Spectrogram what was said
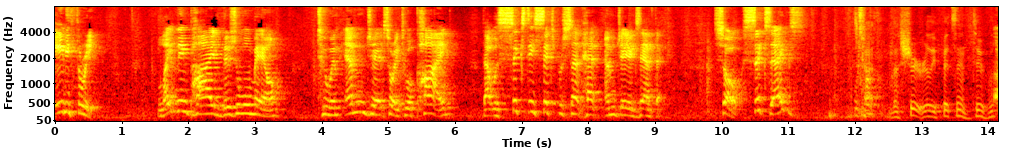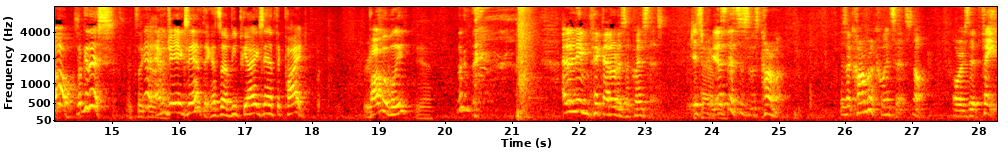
83. Lightning Pied visual male to an MJ, sorry, to a pied that was 66% het MJ axanthic. So, six eggs. Which one? The shirt really fits in too. Oh, look at this. It's like yeah, a- MJ axanthic. That's a VPI axanthic pied. Probably. Yeah. Look at I didn't even pick that out as a coincidence. It's, it's, this it's karma. Is it karma coincidence? No. Or is it fate?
